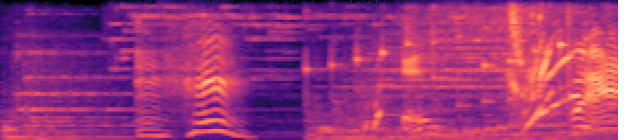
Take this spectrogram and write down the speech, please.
Mm-hmm. Oh,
